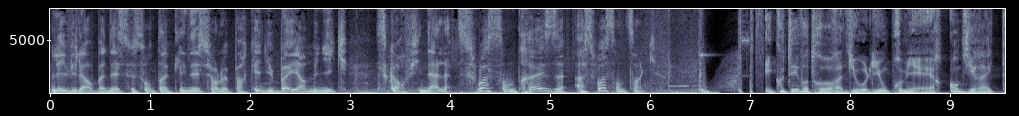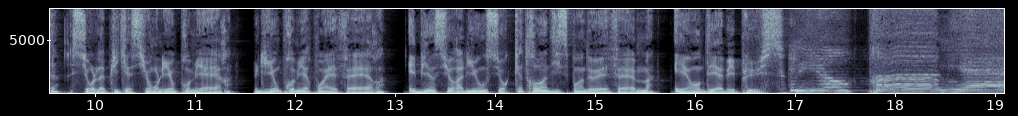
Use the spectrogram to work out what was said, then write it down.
Les Villarbanais se sont inclinés sur le parquet du Bayern Munich. Score final 73 à 65. Écoutez votre radio Lyon Première en direct sur l'application Lyon Première, lyonpremière.fr et bien sûr à Lyon sur 90.2 FM et en DAB+. Lyon Première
